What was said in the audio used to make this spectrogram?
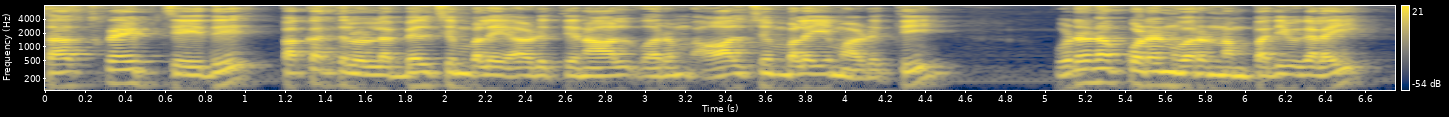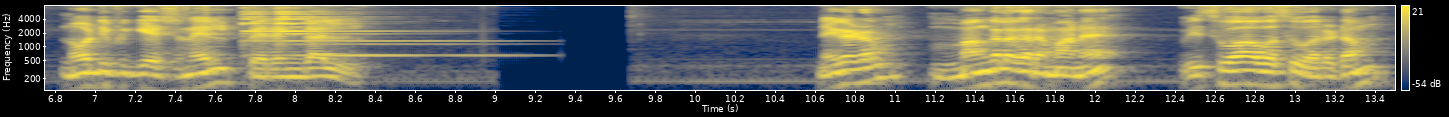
சப்ஸ்கிரைப் செய்து பக்கத்தில் உள்ள பெல் சிம்பலை அழுத்தினால் வரும் ஆல் சிம்பலையும் அழுத்தி உடனுக்குடன் வரும் நம் பதிவுகளை நோட்டிஃபிகேஷனில் பெறுங்கள். நிகழும் மங்களகரமான விஸ்வாவசு வருடம்.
